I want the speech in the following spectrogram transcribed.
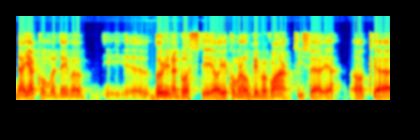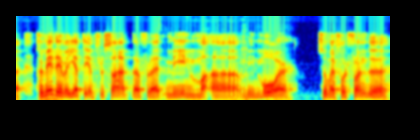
när jag kom, det var i början av augusti och jag kommer ihåg det var varmt i Sverige. Och uh, för mig det var jätteintressant därför att min, uh, min mor som, är fortfarande,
